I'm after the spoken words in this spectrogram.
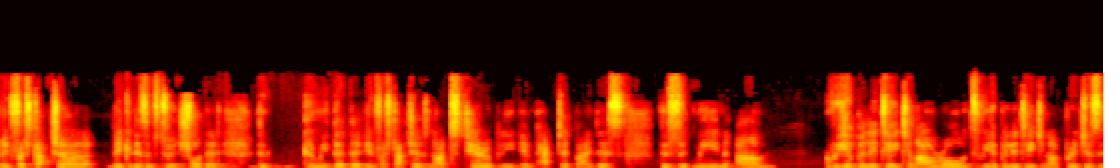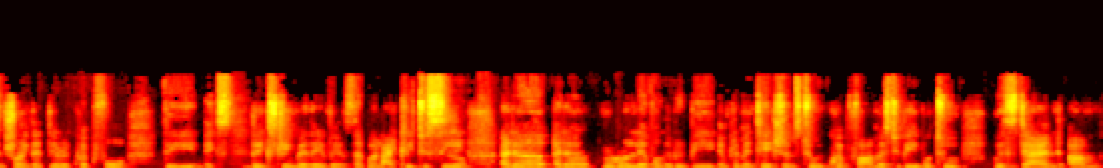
infrastructure mechanisms to ensure that the that the infrastructure is not terribly impacted by this. This would mean um, rehabilitating our roads, rehabilitating our bridges, ensuring that they're equipped for the ex- the extreme weather events that we're likely to see. Yeah. At a at a rural level, it would be implementations to equip farmers to be able to withstand, um,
